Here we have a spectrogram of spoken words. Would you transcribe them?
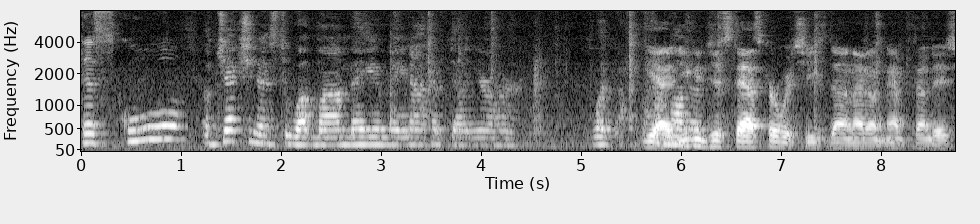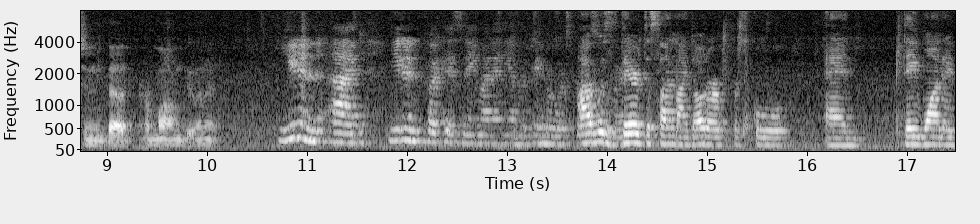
the school, Objection as to what mom may or may not have done, your honor. What her Yeah, you mother- can just ask her what she's done. I don't have foundation about her mom doing it. You didn't add, you didn't put his name on any of the paperwork. for I was school, right? there to sign my daughter up for school, and they wanted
